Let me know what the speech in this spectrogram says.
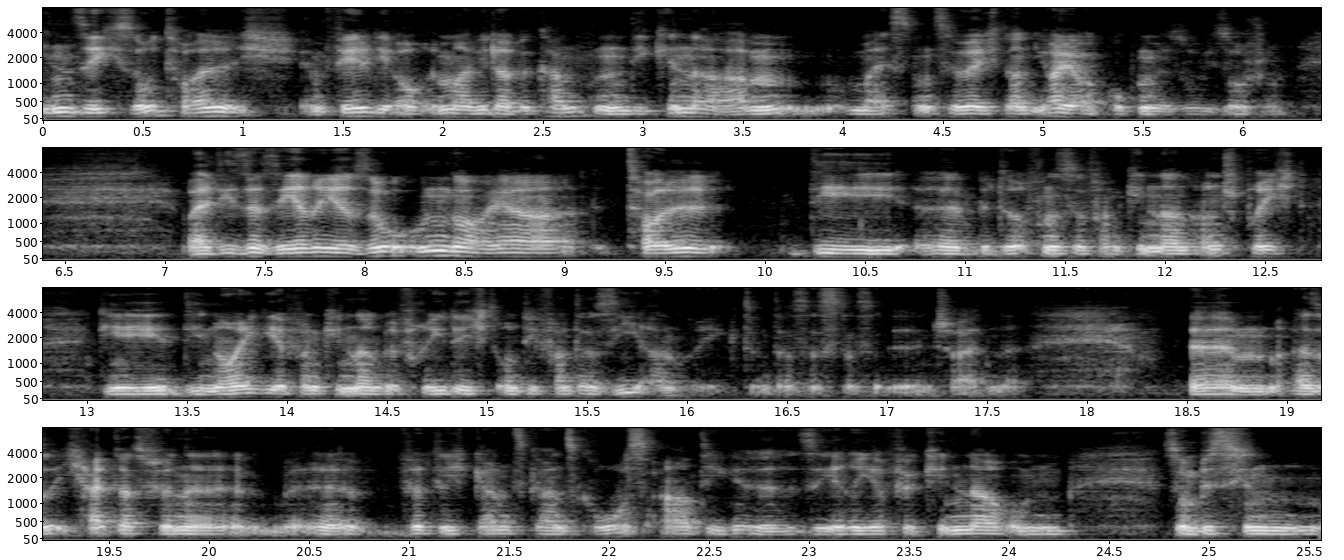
in sich so toll. Ich empfehle die auch immer wieder Bekannten, die Kinder haben. Meistens höre ich dann, ja, ja, gucken wir sowieso schon. Weil diese Serie so ungeheuer toll die äh, Bedürfnisse von Kindern anspricht, die die Neugier von Kindern befriedigt und die Fantasie anregt. Und das ist das Entscheidende. Ähm, also ich halte das für eine äh, wirklich ganz, ganz großartige Serie für Kinder, um so ein bisschen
